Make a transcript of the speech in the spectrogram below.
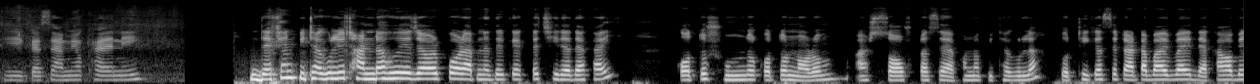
ঠিক আছে আমিও খায় নিই। দেখেন পিঠাগুলি ঠান্ডা হয়ে যাওয়ার পর আপনাদেরকে একটা ছিঁড়া দেখাই। কত সুন্দর কত নরম আর সফট আছে এখনও পিঠাগুলা। তো ঠিক আছে টাটা বাই বাই দেখা হবে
